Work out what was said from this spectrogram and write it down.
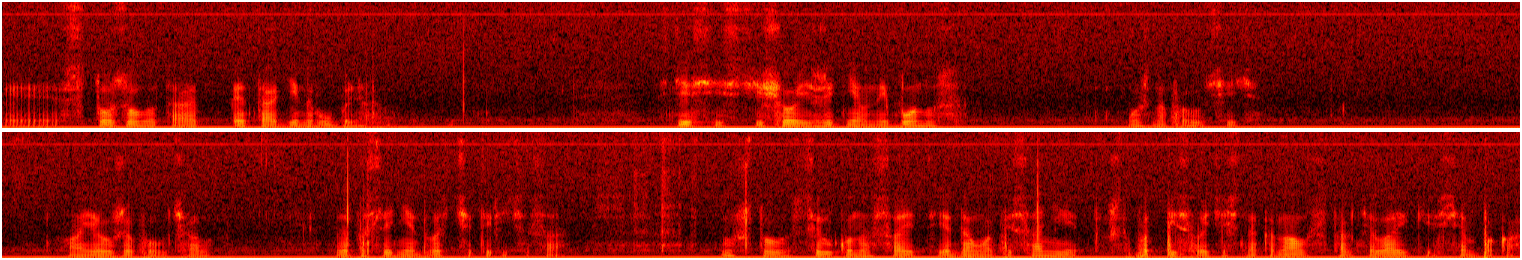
100 э, золота это 1 рубль. Здесь есть еще ежедневный бонус. Можно получить. А, я уже получал. За последние 24 часа. Ну что, ссылку на сайт я дам в описании. Так что подписывайтесь на канал, ставьте лайки. Всем пока.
